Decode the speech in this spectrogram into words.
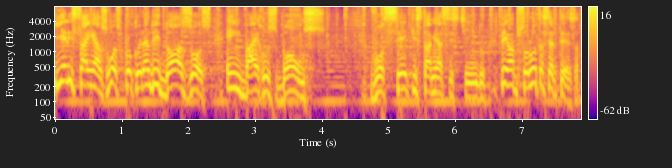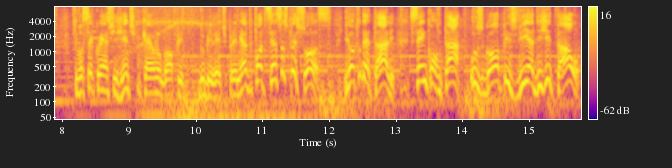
E eles saem às ruas procurando idosos em bairros bons. Você que está me assistindo, tenho absoluta certeza que você conhece gente que caiu no golpe do bilhete premiado. Pode ser essas pessoas. E outro detalhe, sem contar os golpes via digital,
